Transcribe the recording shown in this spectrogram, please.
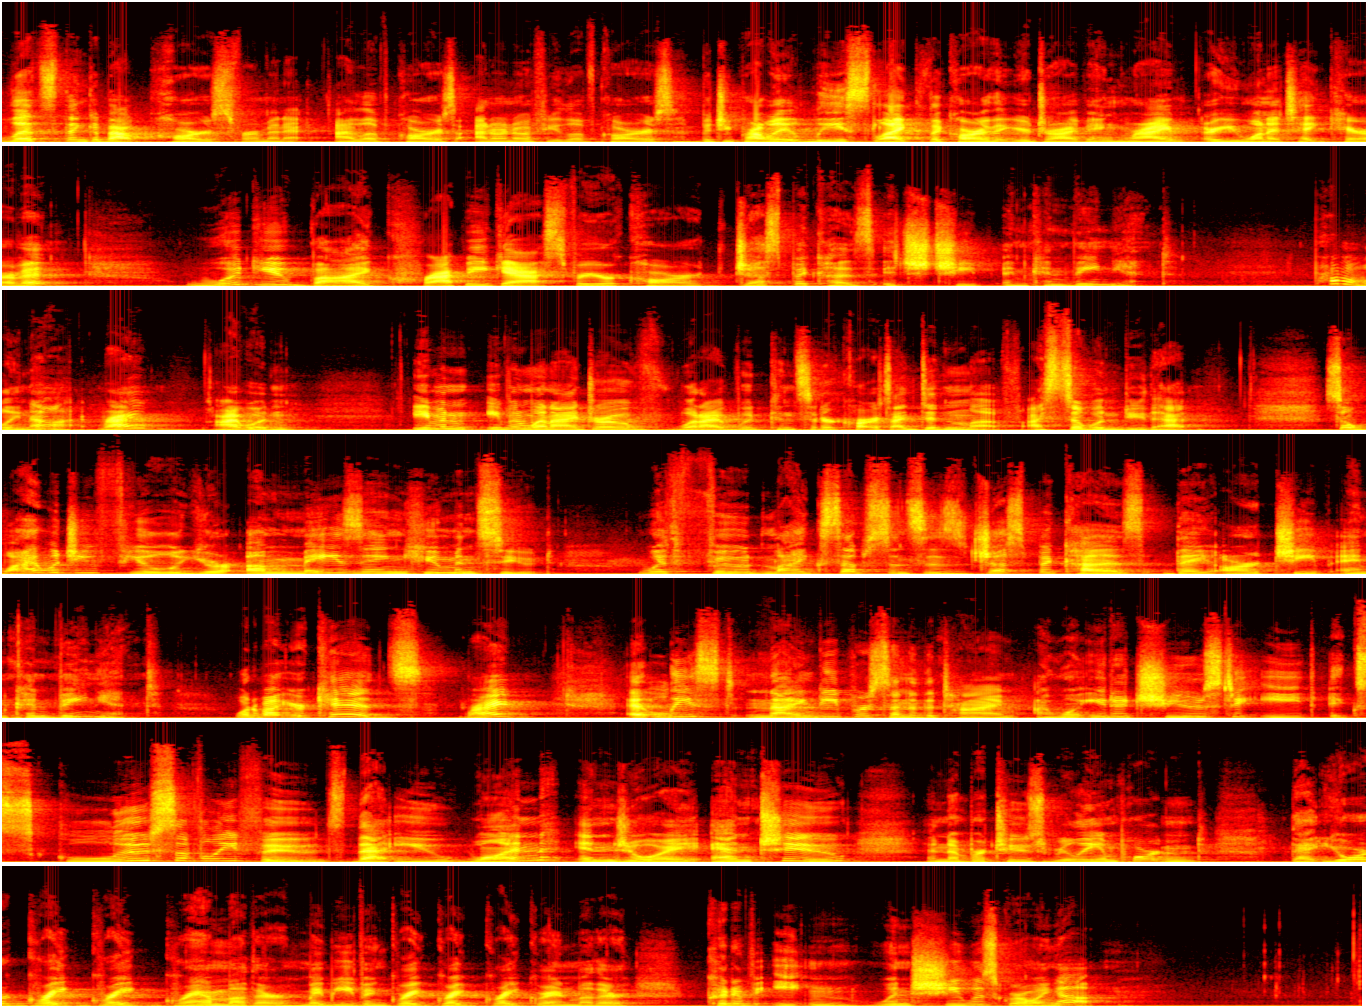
Let's think about cars for a minute. I love cars. I don't know if you love cars, but you probably at least like the car that you're driving, right? Or you want to take care of it. Would you buy crappy gas for your car just because it's cheap and convenient? Probably not, right? I wouldn't. Even even when I drove what I would consider cars I didn't love, I still wouldn't do that. So why would you fuel your amazing human suit with food-like substances just because they are cheap and convenient? What about your kids, right? At least 90% of the time, I want you to choose to eat exclusively foods that you, one, enjoy, and two, and number two is really important, that your great great grandmother, maybe even great great great grandmother, could have eaten when she was growing up.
